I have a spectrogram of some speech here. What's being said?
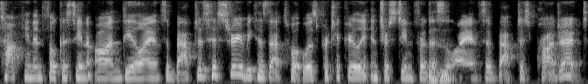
talking and focusing on the Alliance of Baptist history because that's what was particularly interesting for this mm-hmm. Alliance of Baptist project.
